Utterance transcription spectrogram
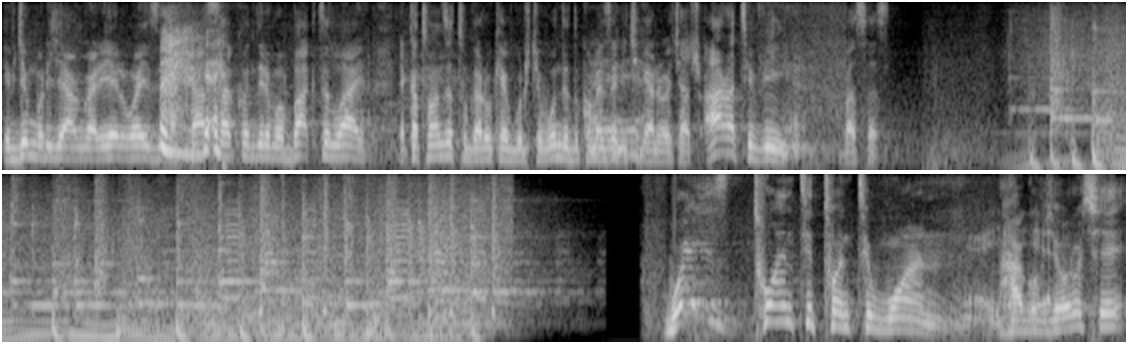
iby'umuryango Ariel Wise na Kasa ku ndirimbo Back to Life reka tubanze tugaruke gutyo ubundi dukomeze n'ikiganiro cyacu. RTV versus. Ways 2021 ntabwo byoroshye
